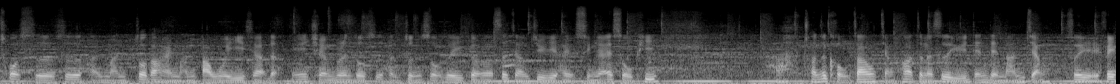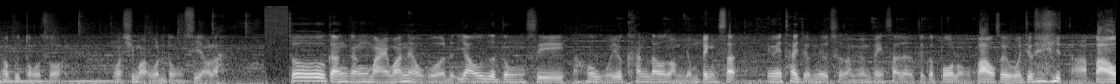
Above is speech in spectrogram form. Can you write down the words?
措施是还蛮做到还蛮到位一下的，因为全部人都是很遵守这一个社交距离，还有新的 SOP。啊，穿着口罩讲话真的是有一点点难讲，所以废话不多说，我去买我的东西好了。就刚刚买完了我的要的东西，然后我又看到蓝绒冰沙，因为太久没有吃蓝绒冰沙的这个菠萝包，所以我就去打包。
